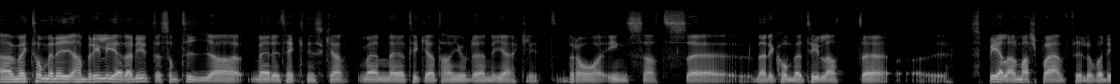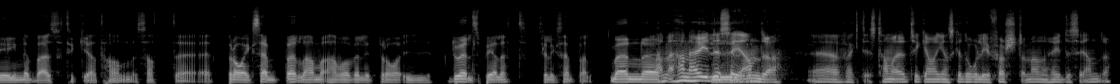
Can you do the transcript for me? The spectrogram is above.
Uh, McTominay, han briljerade ju inte som tia med det tekniska, men jag tycker att han gjorde en jäkligt bra insats uh, när det kommer till att uh, spela en match på Anfield och vad det innebär så tycker jag att han satte ett bra exempel. Han, han var väldigt bra i duellspelet till exempel. Men, han, han höjde i... sig i andra Eh, faktiskt. Han, jag tycker han var ganska dålig i första, men han höjde sig i andra.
